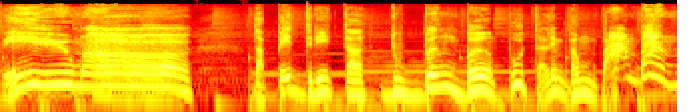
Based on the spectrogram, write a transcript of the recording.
Vilma! Da Pedrita, do Bambam, puta, lembra? Bam, bam,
